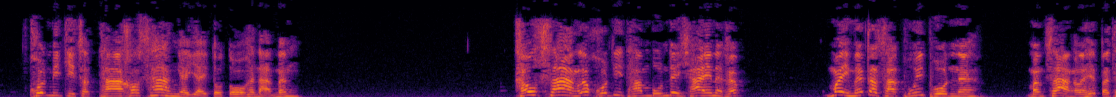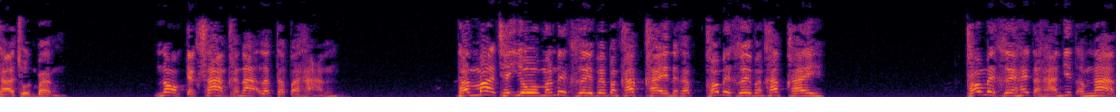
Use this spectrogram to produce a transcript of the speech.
ำคนมีจิตศรัทธาเขาสร้างใหญ่ๆโตๆขนาดนั้นเขาสร้างแล้วคนที่ทำบุญได้ใช้นะครับ ไม่เหมือนกษัตริย์ภูมิพลนะมันสร้างอะไรให้ประชาชนบ้าง นอกจากสร้างคณะรัฐประหารธรรมะชโยมันไม่เคยไปบังคับใครนะครับเขาไม่เคยบังคับใครเขาไม่เคยให้ทหารยึดอำนาจ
